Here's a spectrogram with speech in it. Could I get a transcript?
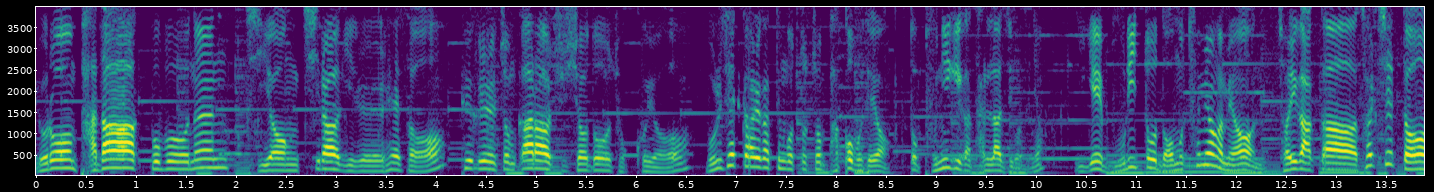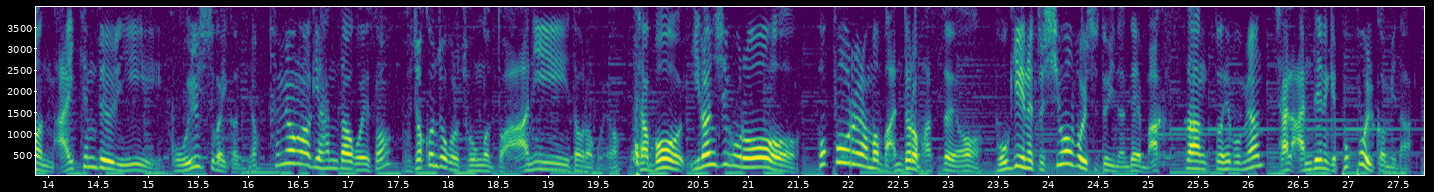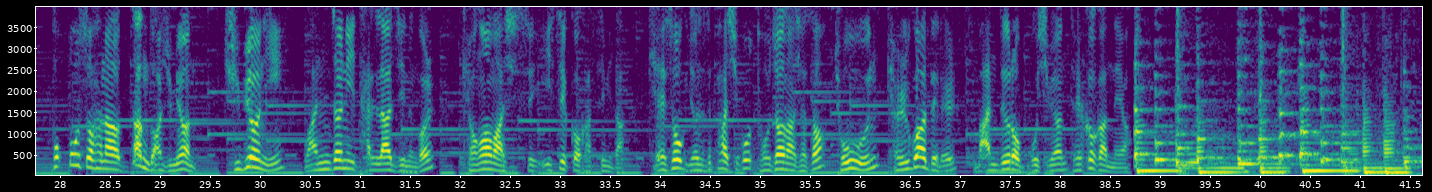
요런 바닥 부분은 지형 칠하기를 해서 흙을 좀 깔아 주셔도 좋고요. 물 색깔 같은 것도 좀 바꿔보세요. 또 분위기가 달라지거든요. 이게 물이 또 너무 투명하면 저희가 아까 설치했던 아이템들이 보일 수가 있거든요. 투명하게 한다고 해서 무조건적으로 좋은 건 또 아니더라고요. 자, 뭐 이런 식으로 폭포를 한번 만들어 봤어요. 보기에는 또 쉬워 보일 수도 있는데 막상 또 해보면 잘 안 되는 게 폭포일 겁니다. 폭포수 하나 딱 놔주면 주변이 완전히 달라지는 걸 경험하실 수 있을 것 같습니다. 계속 연습하시고 도전하셔서 좋은 결과들을 만들어 보시면 될 것 같네요. Thank you.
